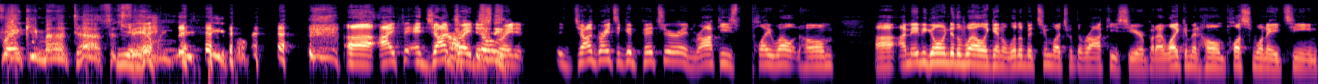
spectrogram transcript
Frankie Montas, his Yeah. family, people. uh, I think, and Jon Oh, Gray does great. Jon Gray's a good pitcher, and Rockies play well at home. Uh, I may be going to the well again a little bit too much with the Rockies here, but I like him at home plus 118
